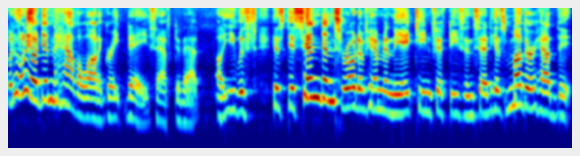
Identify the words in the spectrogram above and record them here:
But Julio didn't have a lot of great days after that. Uh, he was, his descendants wrote of him in the 1850s and said his mother had the,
